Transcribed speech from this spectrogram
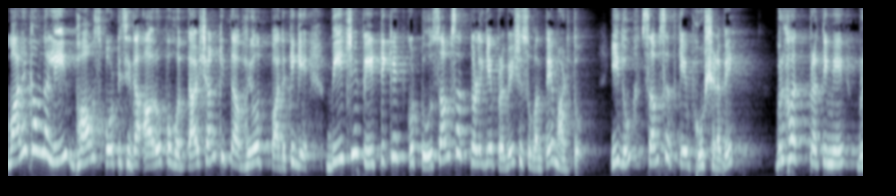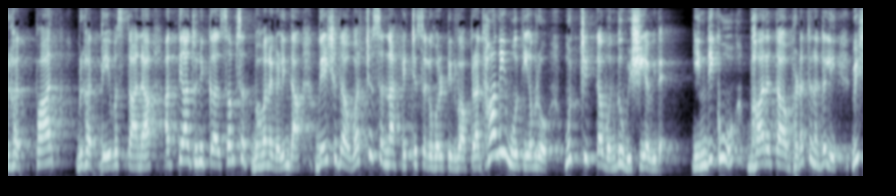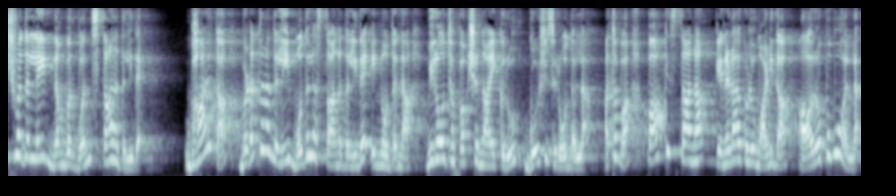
ಮಾಲೆಗಾಂವ್ನಲ್ಲಿ ಬಾಂಬ್ ಸ್ಫೋಟಿಸಿದ ಆರೋಪ ಹೊತ್ತ ಶಂಕಿತ ಭಯೋತ್ಪಾದಕಿಗೆ ಬಿಜೆಪಿ ಟಿಕೆಟ್ ಕೊಟ್ಟು ಸಂಸತ್ನೊಳಗೆ ಪ್ರವೇಶಿಸುವಂತೆ ಮಾಡಿತು. ಇದು ಸಂಸತ್ಗೆ ಭೂಷಣವೇ? ಬೃಹತ್ ಪ್ರತಿಮೆ, ಬೃಹತ್ ಪಾರ್ಕ್, ಬೃಹತ್ ದೇವಸ್ಥಾನ, ಅತ್ಯಾಧುನಿಕ ಸಂಸತ್ ಭವನಗಳಿಂದ ದೇಶದ ವರ್ಚಸ್ಸನ್ನ ಹೆಚ್ಚಿಸಲು ಹೊರಟಿರುವ ಪ್ರಧಾನಿ ಮೋದಿಯವರು ಮುಚ್ಚಿಟ್ಟ ಒಂದು ವಿಷಯವಿದೆ. ಇಂದಿಗೂ ಭಾರತ ಬಡತನದಲ್ಲಿ ವಿಶ್ವದಲ್ಲೇ ನಂಬರ್ ಒನ್ ಸ್ಥಾನದಲ್ಲಿದೆ. ಭಾರತ ಬಡತನದಲ್ಲಿ ಮೊದಲ ಸ್ಥಾನದಲ್ಲಿದೆ ಎನ್ನುವುದನ್ನ ವಿರೋಧ ಪಕ್ಷ ನಾಯಕರು ಘೋಷಿಸಿರೋದಲ್ಲ ಅಥವಾ ಪಾಕಿಸ್ತಾನ, ಕೆನಡಾಗಳು ಮಾಡಿದ ಆರೋಪವೂ ಅಲ್ಲ.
